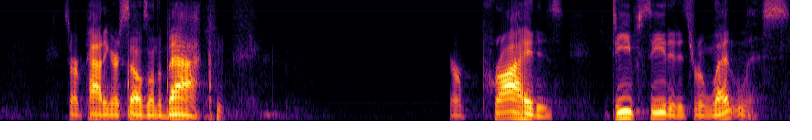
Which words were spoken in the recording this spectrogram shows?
start patting ourselves on the back. Pride is deep seated, it's relentless.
